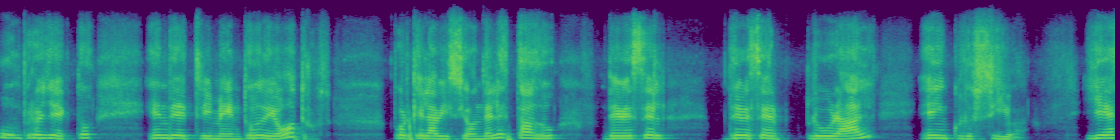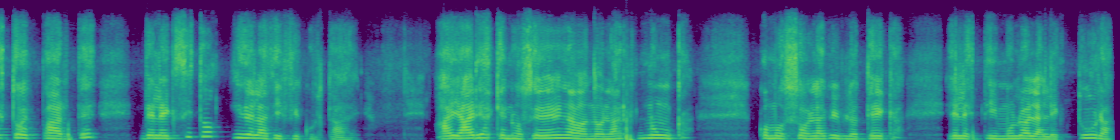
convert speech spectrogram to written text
un proyecto en detrimento de otros, porque la visión del Estado debe ser, debe ser plural e inclusiva. Y esto es parte del éxito y de las dificultades. Hay áreas que no se deben abandonar nunca, como son las bibliotecas, el estímulo a la lectura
